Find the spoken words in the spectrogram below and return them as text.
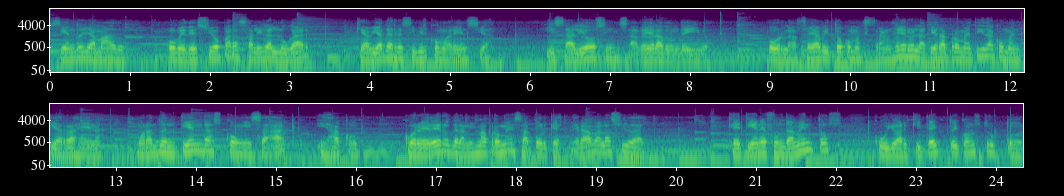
siendo llamado, obedeció para salir al lugar que había de recibir como herencia y salió sin saber a dónde iba. Por la fe habitó como extranjero en la tierra prometida como en tierra ajena, morando en tiendas con Isaac y Jacob, correderos de la misma promesa porque esperaba la ciudad que tiene fundamentos, cuyo arquitecto y constructor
